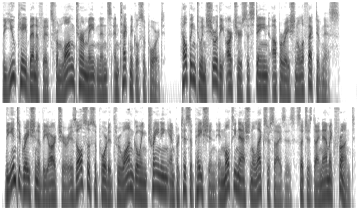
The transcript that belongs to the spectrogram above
the UK benefits from long-term maintenance and technical support, helping to ensure the Archer's sustained operational effectiveness. The integration of the Archer is also supported through ongoing training and participation in multinational exercises such as Dynamic Front,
